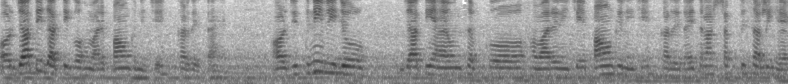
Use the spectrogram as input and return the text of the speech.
और जाति जाति को हमारे पाँव के नीचे कर देता है। और जितनी भी जो जातियाँ हैं, उन सबको हमारे नीचे, पाँव के नीचे कर देता है। इतना शक्तिशाली है।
